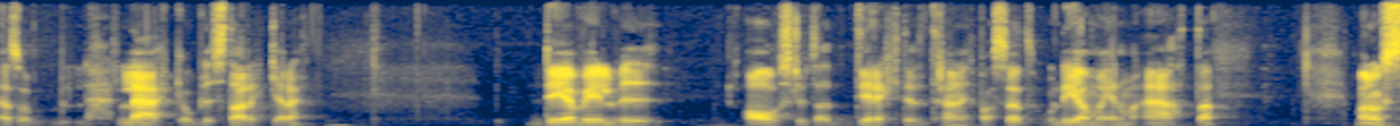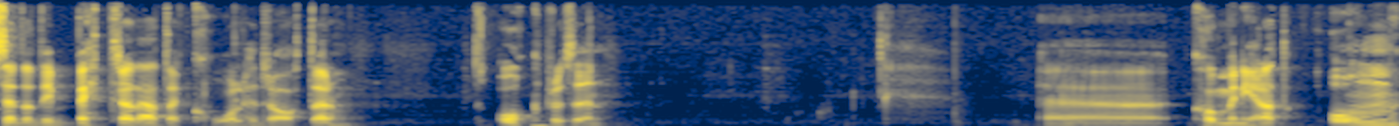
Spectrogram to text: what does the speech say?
alltså, läka och bli starkare. Det vill vi avsluta direkt efter träningspasset och det gör man genom att äta. Man har också sett att det är bättre att äta kolhydrater och protein eh, kombinerat om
